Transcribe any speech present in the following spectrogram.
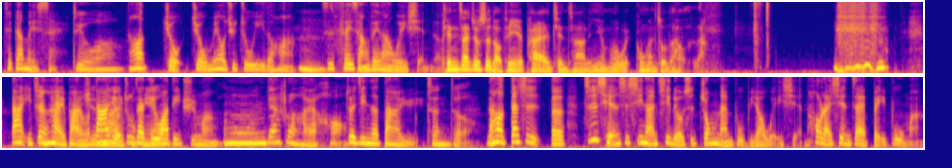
这干没塞丢啊，然后。久久没有去注意的话，嗯，是非常非常危险的。天灾就是老天爷派来检查你有没有为公安做得好的啦。大家一阵害怕。大家有住在低洼地区吗？嗯，应该算还好。最近的大雨真的。然后，但是呃，之前是西南气流是中南部比较危险，后来现在北部嘛，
